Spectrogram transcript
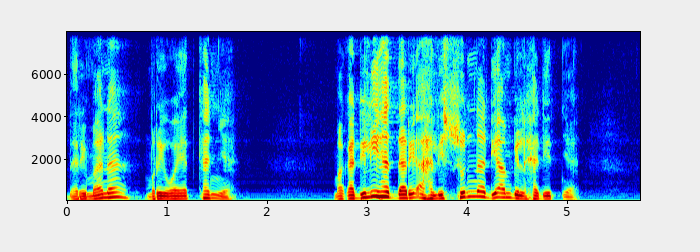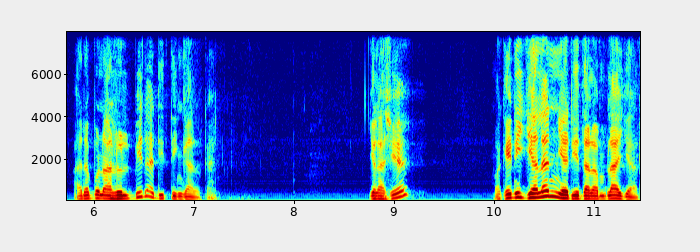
Dari mana meriwayatkannya? Maka dilihat dari ahli sunnah diambil haditnya. Adapun ahlul bidah ditinggalkan. Jelas ya? Maka ini jalannya di dalam belajar.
